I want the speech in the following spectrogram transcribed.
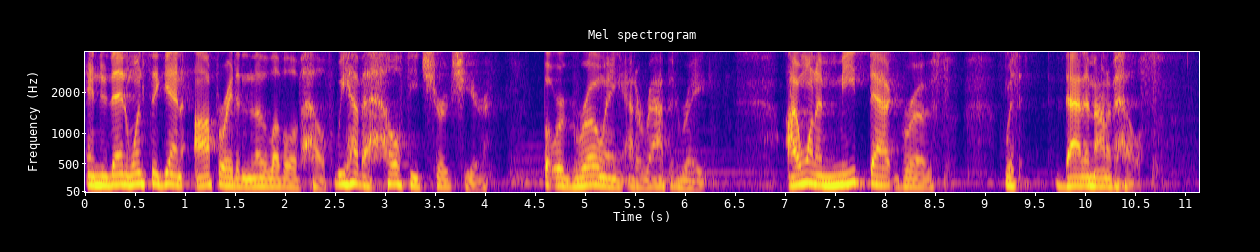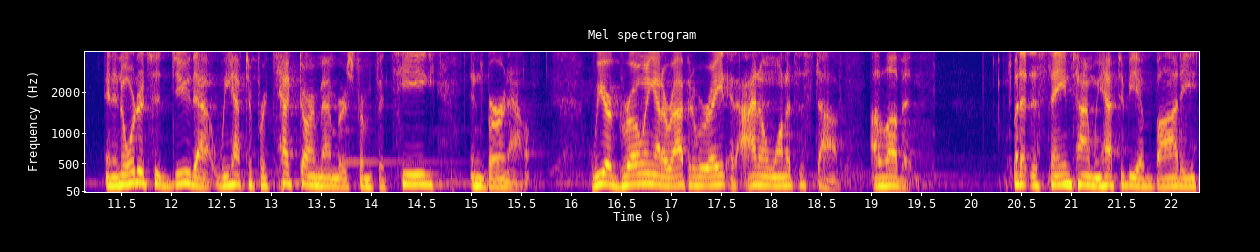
and then once again operate at another level of health. We have a healthy church here, but we're growing at a rapid rate. I want to meet that growth with that amount of health. And in order to do that, we have to protect our members from fatigue and burnout. We are growing at a rapid rate, and I don't want it to stop. I love it. But at the same time, we have to be a body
